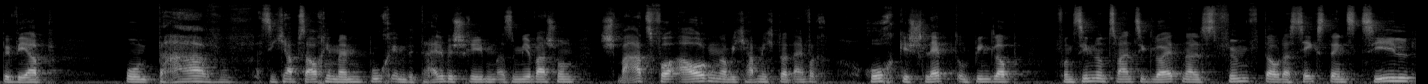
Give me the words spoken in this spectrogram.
Bewerb. Und da, also ich habe es auch in meinem Buch im Detail beschrieben, also mir war schon schwarz vor Augen, aber ich habe mich dort einfach hochgeschleppt und bin, glaube von 27 Leuten als Fünfter oder Sechster ins Ziel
